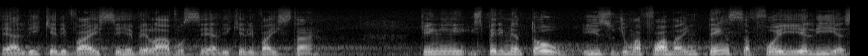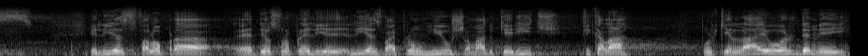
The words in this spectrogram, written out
é ali que ele vai se revelar a você, é ali que ele vai estar. Quem experimentou isso de uma forma intensa foi Elias. Elias falou para Deus falou para Elias: Elias, vai para um rio chamado Querite, fica lá, porque lá eu ordenei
